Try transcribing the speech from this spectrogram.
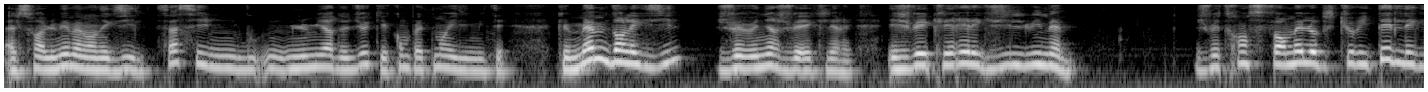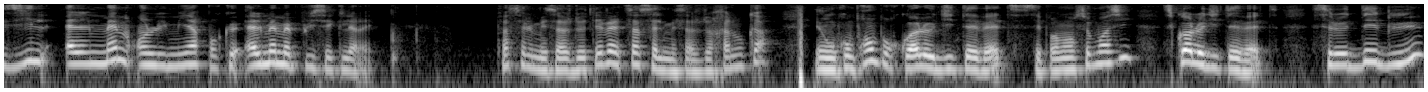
elles sont allumées même en exil. Ça, c'est une, lumière de Dieu qui est complètement illimitée. Que même dans l'exil, je vais venir, je vais éclairer. Et je vais éclairer l'exil lui-même. Je vais transformer l'obscurité de l'exil elle-même en lumière pour qu'elle-même elle puisse éclairer. Ça, c'est le message de Tevet, ça, c'est le message de Hanouka. Et on comprend pourquoi le dit Tevet, c'est pendant ce mois-ci. C'est quoi le dit Tevet? C'est le début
